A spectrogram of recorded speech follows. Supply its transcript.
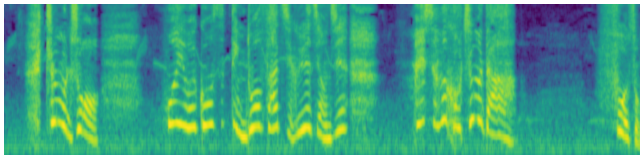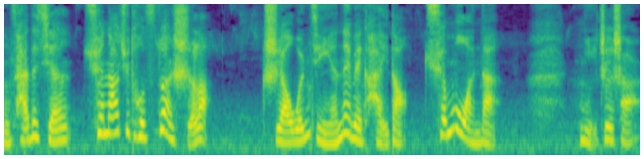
这么重？我以为公司顶多罚几个月奖金，没想到搞这么大。副总裁的钱全拿去投资钻石了，只要文谨言那边卡一道，全部完蛋。你这事儿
